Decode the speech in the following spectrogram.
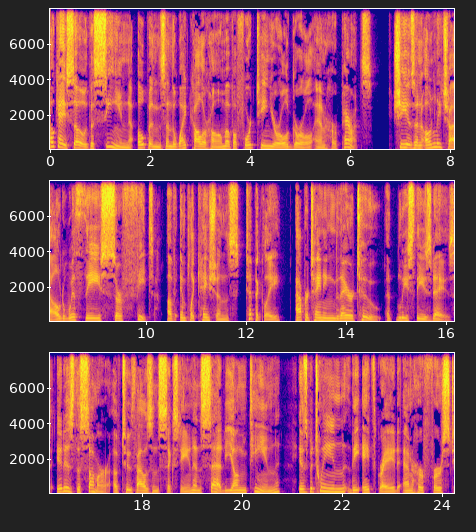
Okay, so the scene opens in the white collar home of a 14 year old girl and her parents. She is an only child with the surfeit of implications typically appertaining thereto, at least these days. It is the summer of 2016 and said young teen is between the eighth grade and her first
